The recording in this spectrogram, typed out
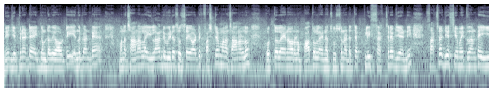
నేను చెప్పినట్టే అయితే ఉంటుంది కాబట్టి. ఎందుకంటే మన ఛానల్లో ఇలాంటి వీడియోస్ వస్తాయి కాబట్టి ఫస్ట్ టైం మన ఛానల్లో కొత్త అయినా ఎవరైనా పాత అయినా చూస్తున్నట్టయితే ప్లీజ్ సబ్స్క్రైబ్ చేయండి. సబ్స్క్రైబ్ చేసి ఏమవుతుందంటే ఈ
